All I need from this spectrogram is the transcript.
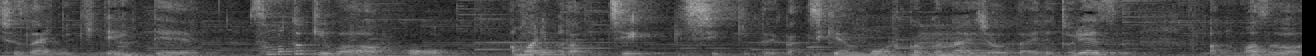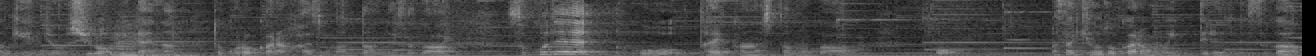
取材に来ていて、その時はこうあまりまだ知識というか知見も深くない状態で、とりあえずあのまずは現状を知ろうみたいなところから始まったんですが、そこでこう体感したのがこう、まあ、先ほどからも言ってるんですが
